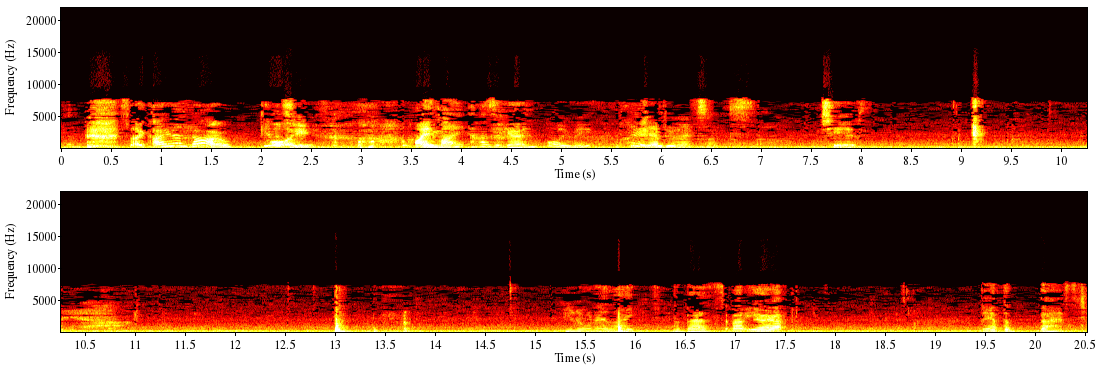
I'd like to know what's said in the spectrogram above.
it's like, I don't know. Give it to Oi. me. Hi mate, how's it going? Boy, mate. I can't do accents. Cheers. You know what I like the best about Europe? They have the best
